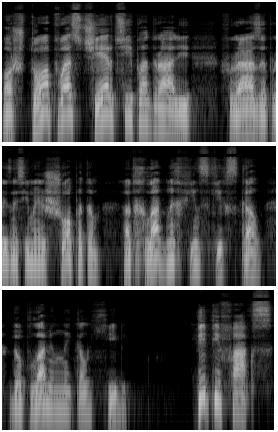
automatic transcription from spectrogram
«О, чтоб вас черти подрали!» — фраза, произносимая шепотом от хладных финских скал до пламенной колхиды. Пипифакс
